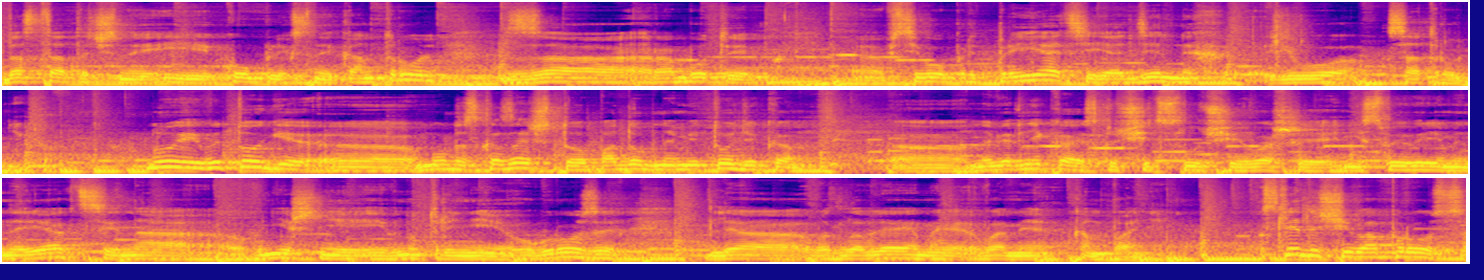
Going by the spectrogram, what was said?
достаточный и комплексный контроль за работой э, всего предприятия и отдельных его сотрудников. Ну и в итоге э, можно сказать, что подобная методика наверняка исключит случаи вашей несвоевременной реакции на внешние и внутренние угрозы для возглавляемой вами компании. Следующий вопрос,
